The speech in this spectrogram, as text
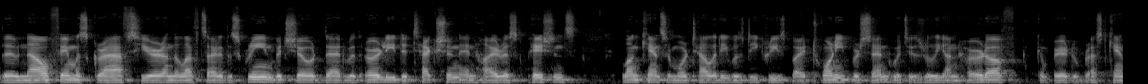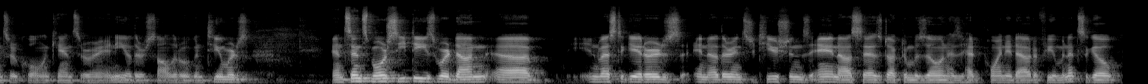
the now famous graphs here on the left side of the screen, which showed that with early detection in high risk patients, lung cancer mortality was decreased by 20%, which is really unheard of compared to breast cancer, colon cancer, or any other solid organ tumors. And since more CTs were done, uh, investigators in other institutions and us, as Dr. Mazzone has had pointed out a few minutes ago,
